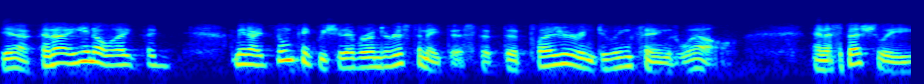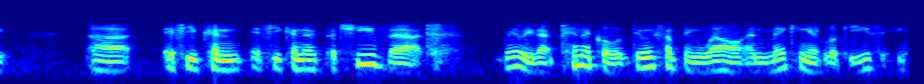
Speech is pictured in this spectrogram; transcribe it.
Yeah, and I you know I, I I mean I don't think we should ever underestimate this that the pleasure in doing things well, and especially uh, if you can if you can achieve that really that pinnacle of doing something well and making it look easy.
